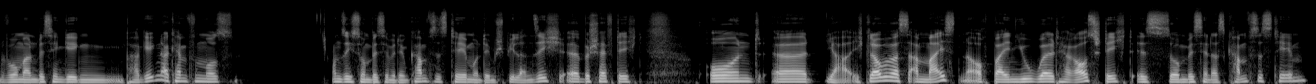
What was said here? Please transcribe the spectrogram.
wo man ein bisschen gegen ein paar Gegner kämpfen muss und sich so ein bisschen mit dem Kampfsystem und dem Spiel an sich äh, beschäftigt. Und äh, ja, ich glaube, was am meisten auch bei New World heraussticht, ist so ein bisschen das Kampfsystem.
